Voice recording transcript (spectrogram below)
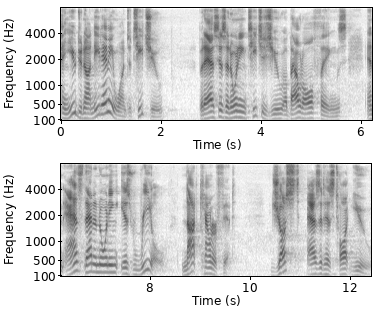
and you do not need anyone to teach you. But as his anointing teaches you about all things, and as that anointing is real, not counterfeit, just as it has taught you,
